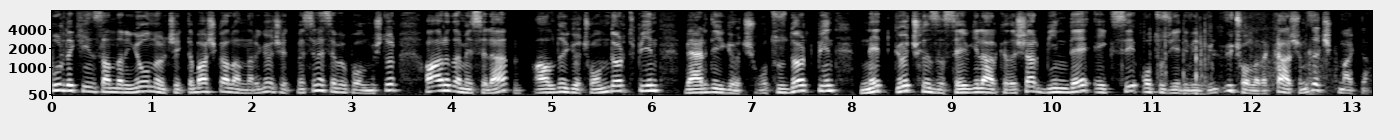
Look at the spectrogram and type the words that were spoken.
buradaki insanların yoğun ölçekte başka alanlara göç etmesine sebep olmuştur. Ağrı'da mesela aldığı göç 14 bin, verdiği göç 34 bin, net göç hızı sevgili arkadaşlar binde eksi 37,3 olarak karşımıza çıkmakta.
